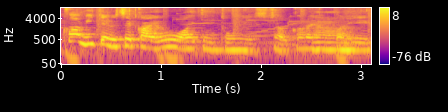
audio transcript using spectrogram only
が見てる世界を相手に投影しちゃうからやっぱり、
